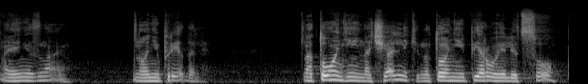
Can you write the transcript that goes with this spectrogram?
Я не знаю. Но они предали. На то они и начальники, на то они и первое лицо –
